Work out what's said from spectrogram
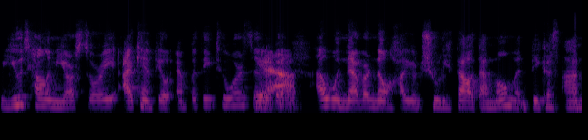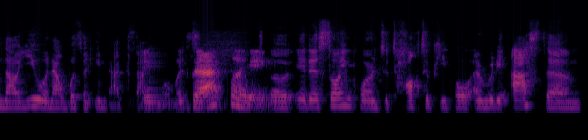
you telling me your story, I can feel empathy towards it. yeah But I will never know how you truly felt that moment because I'm now you and I wasn't in that exact moment. exactly So it is so important to talk to people and really ask them,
